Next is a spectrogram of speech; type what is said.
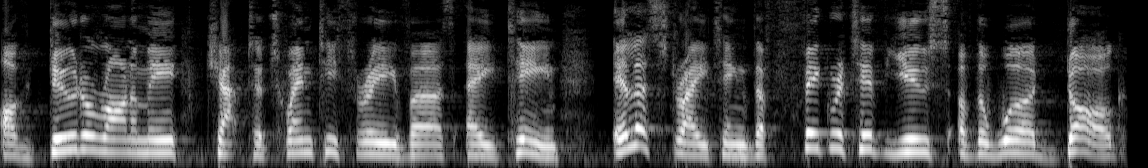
of Deuteronomy chapter 23, verse 18, illustrating the figurative use of the word dog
